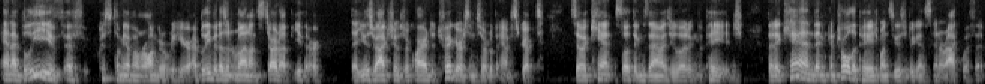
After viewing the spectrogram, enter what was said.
And I believe, if Chris tell me if I'm wrong over here, I believe it doesn't run on startup either that user action is required to trigger some sort of AMP script. So it can't slow things down as you're loading the page, but it can then control the page once the user begins to interact with it.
